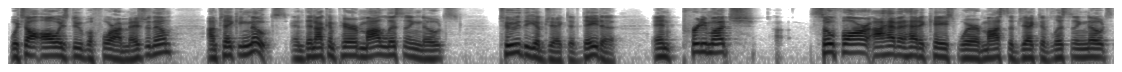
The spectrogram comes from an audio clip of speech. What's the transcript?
which I'll always do before I measure them, I'm taking notes and then I compare my listening notes to the objective data. And pretty much so far, I haven't had a case where my subjective listening notes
